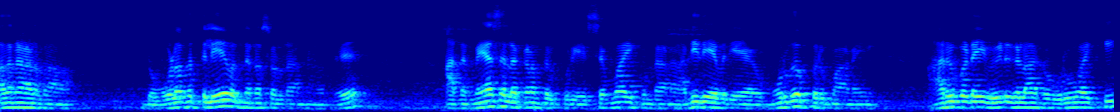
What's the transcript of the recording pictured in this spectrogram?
அதனால தான் இந்த உலகத்திலே வந்து என்ன சொல்கிறான்னு வந்து அந்த மேச லக்கணத்திற்குரிய செவ்வாய்க்குண்டான அதிதேவதைய முருகப்பெருமானை அறுபடை வீடுகளாக உருவாக்கி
